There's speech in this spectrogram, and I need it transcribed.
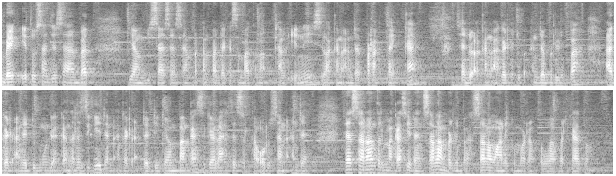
Baik, itu saja sahabat yang bisa saya sampaikan pada kesempatan kali ini. Silakan Anda praktekkan. Saya doakan agar hidup Anda berlimpah, agar Anda dimudahkan rezeki, dan agar Anda digampangkan segala hajat serta urusan Anda. Saya salam, terima kasih, dan salam berlimpah. Assalamualaikum warahmatullahi wabarakatuh.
